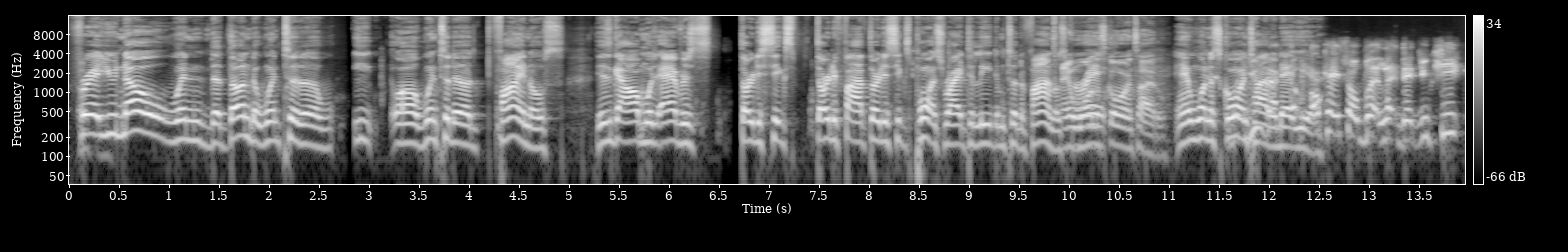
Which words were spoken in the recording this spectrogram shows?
Fred, you know when the Thunder went to the uh, went to the finals, this guy almost averaged 36, 35, 36 points, right, to lead them to the finals, and won the correct? scoring title. and won the scoring title got- that year. Okay, so but let, that you keep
